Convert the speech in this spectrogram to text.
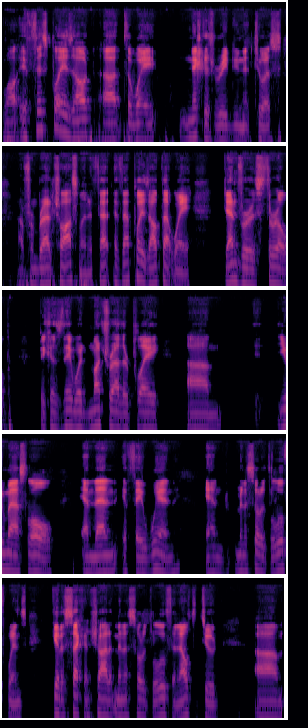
Well, if this plays out uh, the way Nick is reading it to us uh, from Brad Schlossman, if that if that plays out that way, Denver is thrilled because they would much rather play um, UMass Lowell, and then if they win and Minnesota Duluth wins, get a second shot at Minnesota Duluth in altitude um,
